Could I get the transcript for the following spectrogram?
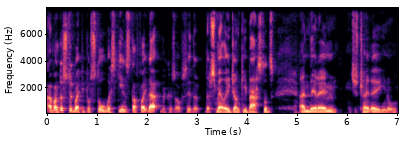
I've understood why people stole whiskey and stuff like that because obviously they're they're smelly, junky bastards, and they're um just trying to you know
